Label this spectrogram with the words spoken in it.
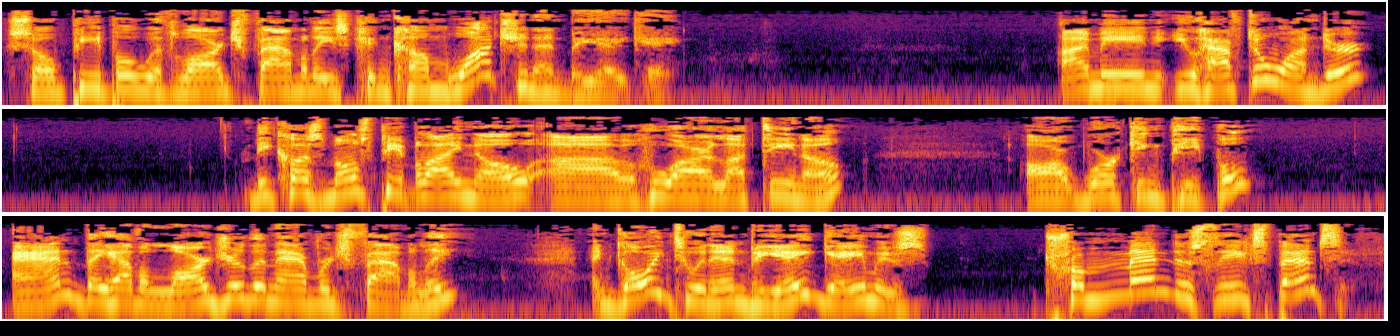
So people with large families can come watch an NBA game. I mean, you have to wonder, because most people I know uh, who are Latino are working people, and they have a larger than average family, and going to an NBA game is tremendously expensive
